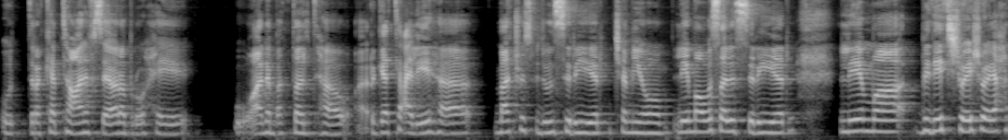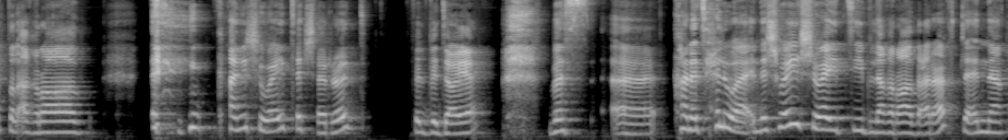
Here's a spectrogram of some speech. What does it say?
وركبتها أنا في السياره بروحي. وأنا بطلتها ورقدت عليها. mattress بدون سرير كم يوم. لين ما وصل السرير؟ لين ما بديت شوي شوي أحط الأغراض؟ كان شوي تشرد في البداية. بس آه كانت حلوة انه شوي شوي تجيب الأغراض عرفت؟ لأنه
